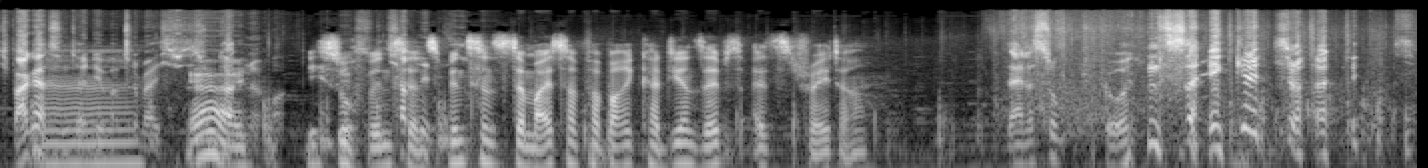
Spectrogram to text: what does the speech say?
Ich war ganz Äh, hinter dir, warte mal. Ich ja, such ich- Ich suche hab Vinzenz. Vinzenz ist der Meister am Verbarrikadieren, selbst als Traitor. Nein, das ist so für uns eigentlich, oder nicht?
